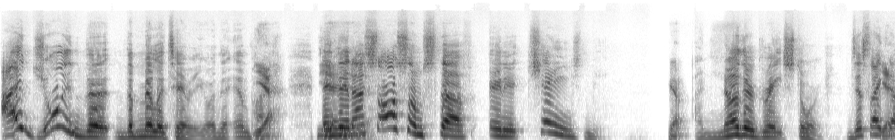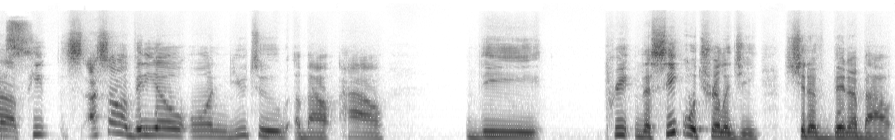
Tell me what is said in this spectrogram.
i joined the the military or the empire Yeah. yeah and then yeah, i yeah. saw some stuff and it changed me Yeah. another great story just like Yes. uh pe- i saw a video on youtube about how the pre the sequel trilogy should have been about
